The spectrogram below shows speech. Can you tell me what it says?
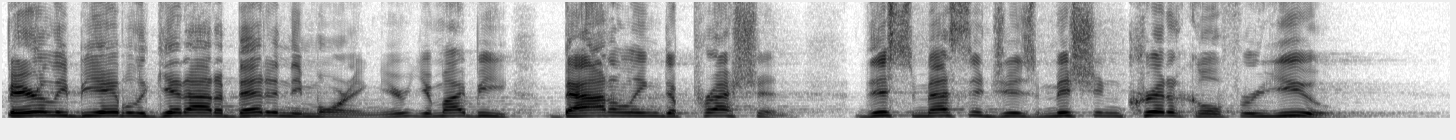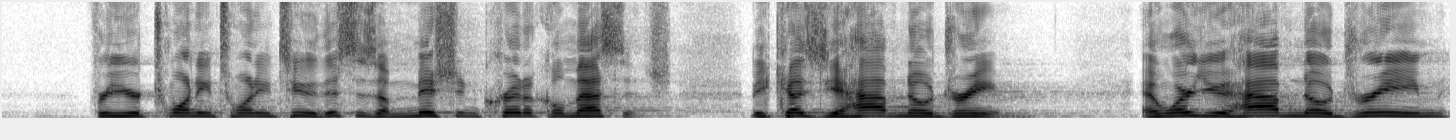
barely be able to get out of bed in the morning. you you might be battling depression. This message is mission critical for you, for your 2022. This is a mission critical message because you have no dream. And where you have no dream,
